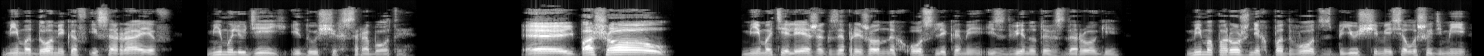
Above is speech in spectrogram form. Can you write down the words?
мимо домиков и сараев, мимо людей, идущих с работы. «Эй, пошел!» Мимо тележек, запряженных осликами и сдвинутых с дороги, мимо порожних подвод с бьющимися лошадьми,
